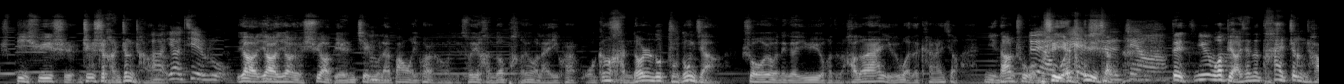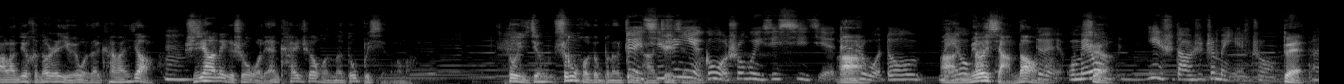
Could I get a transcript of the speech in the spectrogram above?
是必须是这个是很正常的。啊，要介入，要要要有需要别人介入嗯来帮我一块儿扛过去，所以很多朋友来一块儿，我跟很多人都主动讲，说我有那个抑郁或者怎么，好多人还以为我在开玩笑。你当初我不是也跟你讲 对，因为我表现的太正常了，就很多人以为我在开玩笑。嗯实际上那个时候我连开车或怎么都不行了嘛，都已经生活都不能正对，其实你也跟我说过一些细节，啊但是我都没啊，你没有想到，对我没有意识到是这么严重，对。嗯。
